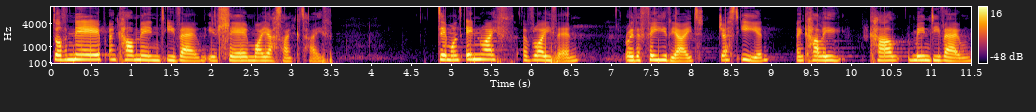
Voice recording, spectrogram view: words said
Doedd neb yn cael mynd i fewn i'r lle mwyaf sanctaidd – dim ond unwaith y flwyddyn roedd y ffeiriaid, just un, yn cael, ei, cael mynd i fewn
